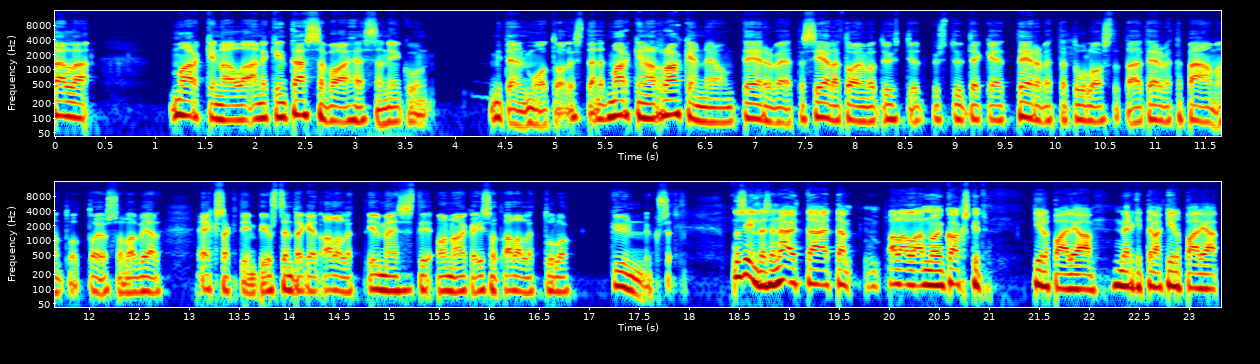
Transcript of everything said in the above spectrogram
tällä markkinalla ainakin tässä vaiheessa niin kuin miten muotoilisi tämän, että markkinan rakenne on terve, että siellä toimivat yhtiöt pystyy tekemään tervettä tulosta tai tervettä pääomantuottoa, jos ollaan vielä eksaktimpi, just sen takia, että alalle ilmeisesti on aika isot alalle tulokynnykset. No siltä se näyttää, että alalla on noin 20 kilpailijaa, merkittävä kilpailija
